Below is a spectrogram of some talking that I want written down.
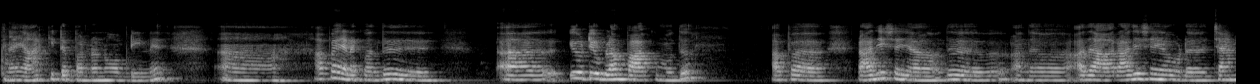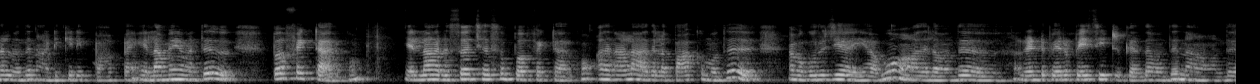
நான் யார்கிட்ட பண்ணணும் அப்படின்னு. அப்போ எனக்கு வந்து யூடியூப்லாம் பார்க்கும்போது அப்போ ராஜேஷ் ஐயா வந்து அந்த அது ராஜேஷ் ஐயாவோட சேனல் வந்து நான் அடிக்கடி பார்ப்பேன். எல்லாமே வந்து பர்ஃபெக்டாக இருக்கும். எல்லா ரிசர்ச்சஸும் பர்ஃபெக்டாக இருக்கும். அதனால் அதில் பார்க்கும்போது நம்ம குருஜி ஐயாவும் அதில் வந்து ரெண்டு பேரும் பேசிகிட்டு இருக்கிறத வந்து நான் வந்து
